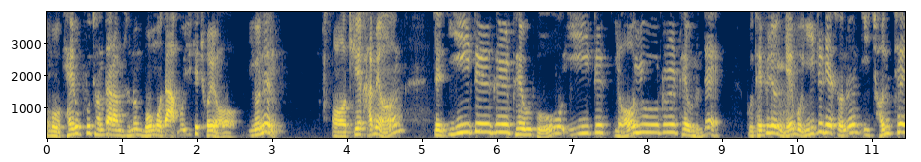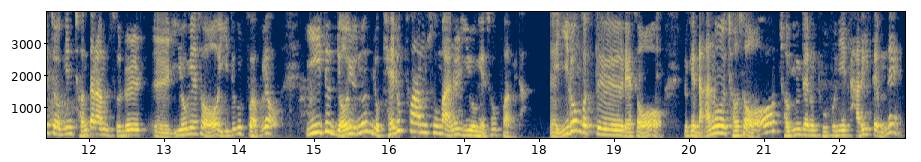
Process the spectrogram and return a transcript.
뭐 게루프 전달 함수는 뭐뭐다 뭐 이렇게 줘요. 이거는 어, 뒤에 가면 이제 이득을 배우고 이득 여유를 배우는데 뭐 대표적인 게 뭐 이득에서는 이 전체적인 전달 함수를 이용해서 이득을 구하고요. 이득 여유는 요 게루프 함수만을 이용해서 구합니다. 네, 이런 것들에서 이렇게 나눠져서 적용되는 부분이 다르기 때문에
